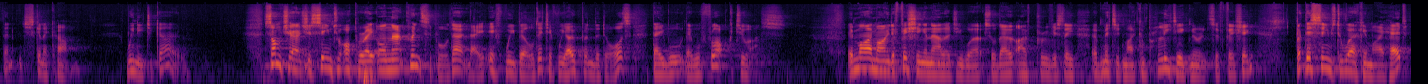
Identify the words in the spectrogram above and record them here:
They're not just going to come. We need to go. Some churches seem to operate on that principle, don't they? If we build it, if we open the doors, they will, they will flock to us. In my mind, a fishing analogy works, although I've previously admitted my complete ignorance of fishing. But this seems to work in my head.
